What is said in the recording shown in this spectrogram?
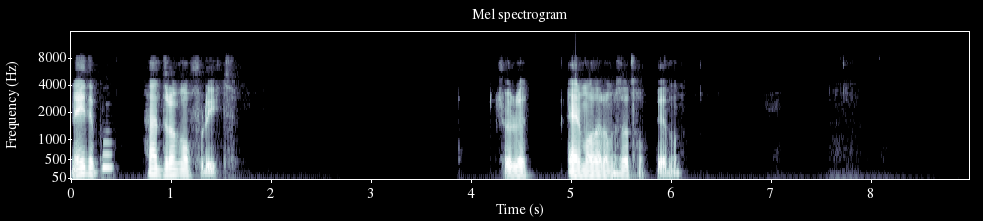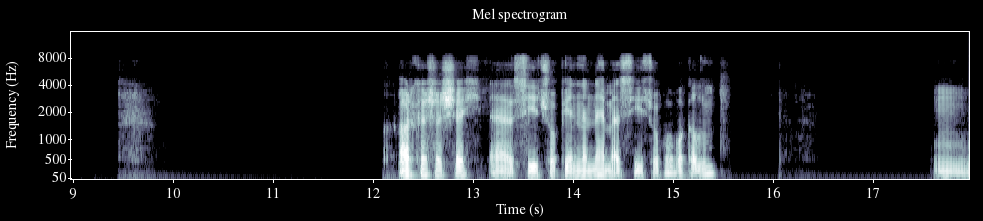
Neydi bu? Ha Dragon Fruit. Şöyle elmalarımızı toplayalım. Arkadaşlar şey, e, Seed Shop yenilerine hemen Seed Shop'a bakalım. Hmm.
